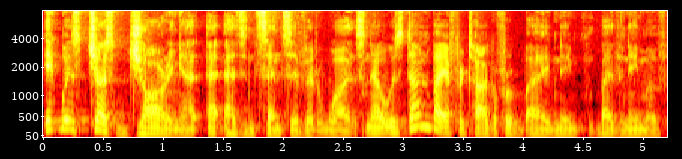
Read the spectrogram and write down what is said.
it was just jarring as insensitive it was. Now, it was done by a photographer by name by the name of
